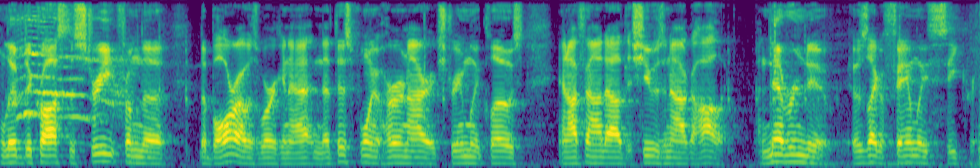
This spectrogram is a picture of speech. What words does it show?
lived across the street from the, the bar I was working at. And at this point, her and I are extremely close. And I found out that she was an alcoholic. I never knew. It was like a family secret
